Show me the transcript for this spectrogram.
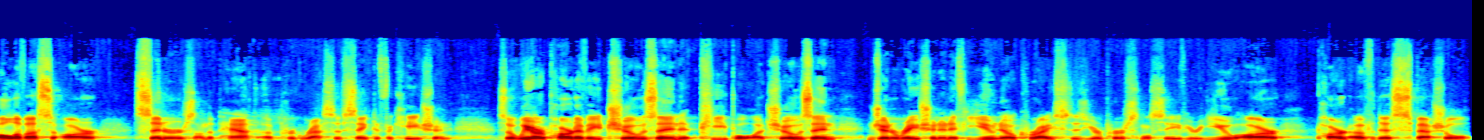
All of us are sinners on the path of progressive sanctification. So we are part of a chosen people, a chosen generation. And if you know Christ as your personal Savior, you are part of this special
